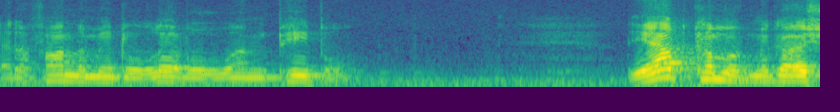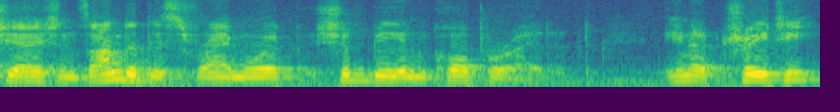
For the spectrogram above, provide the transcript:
at a fundamental level, one people. The outcome of negotiations under this framework should be incorporated in a treaty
